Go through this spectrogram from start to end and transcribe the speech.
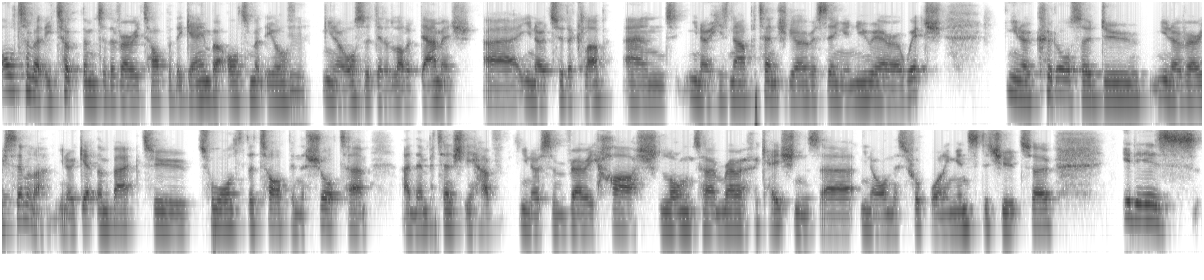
ultimately took them to the very top of the game, but ultimately, also, mm. you know, also did a lot of damage, uh, you know, to the club. And you know, he's now potentially overseeing a new era, which you know could also do you know very similar you know get them back to towards the top in the short term and then potentially have you know some very harsh long term ramifications uh, you know on this footballing institute so it is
